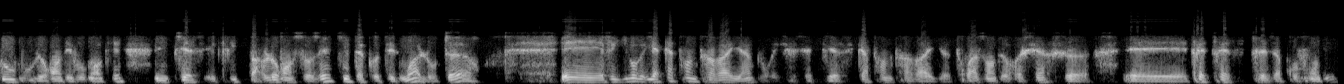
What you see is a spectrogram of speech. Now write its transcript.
Blum ou le rendez-vous manqué, une pièce écrite par Laurent Sauzet qui est à côté de moi, l'auteur. Et effectivement, il y a quatre ans de travail hein, pour écrire cette pièce, quatre ans de travail, trois ans de recherche euh, et très très très approfondie,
